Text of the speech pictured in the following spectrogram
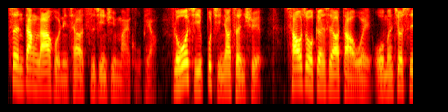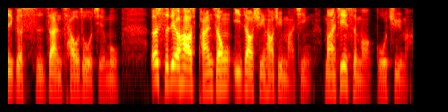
震荡拉回，你才有资金去买股票。逻辑不仅要正确，操作更是要到位。我们就是一个实战操作节目。二十六号盘中依照讯号去买进，买进什么？国巨嘛。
